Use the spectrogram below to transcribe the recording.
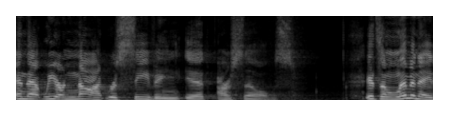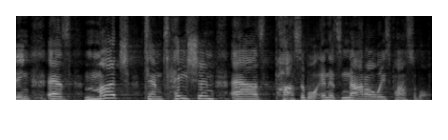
and that we are not receiving it ourselves. It's eliminating as much temptation as possible, and it's not always possible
